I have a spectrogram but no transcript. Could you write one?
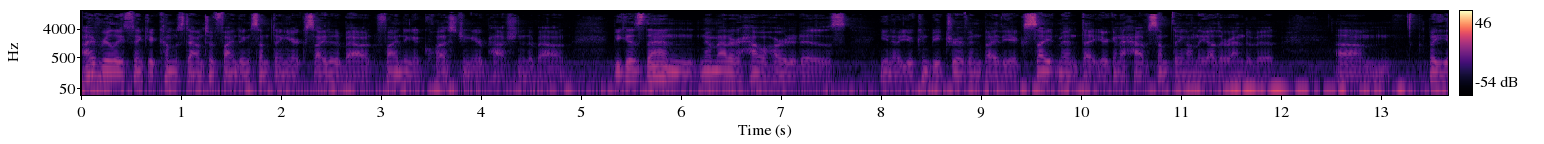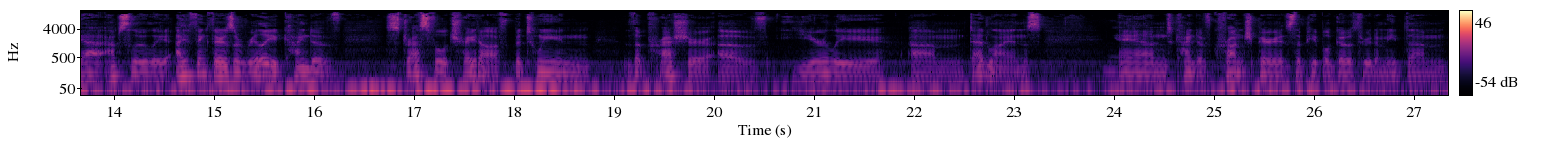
I really think it comes down to finding something you're excited about, finding a question you're passionate about, because then no matter how hard it is, you know, you can be driven by the excitement that you're going to have something on the other end of it. Um, but yeah, absolutely. I think there's a really kind of stressful trade off between the pressure of yearly um, deadlines yeah. and kind of crunch periods that people go through to meet them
